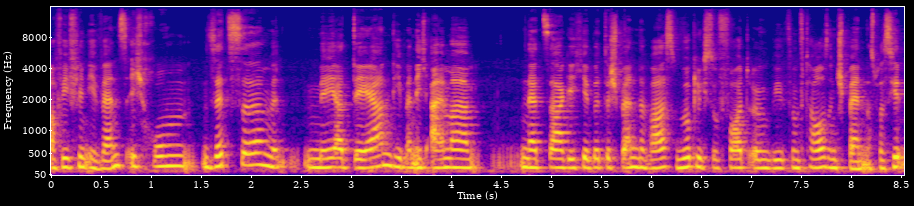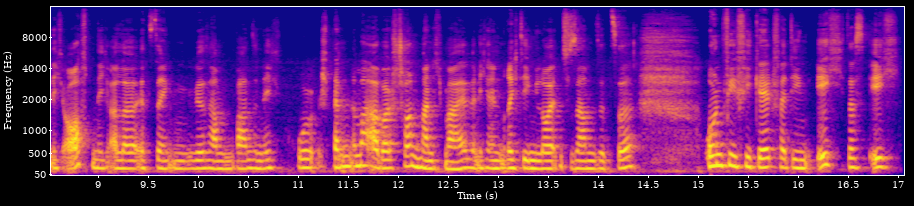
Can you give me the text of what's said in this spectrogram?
auf wie vielen Events ich rumsitze mit Milliardären, die, wenn ich einmal nett sage, hier bitte spende was, wirklich sofort irgendwie 5000 spenden. Das passiert nicht oft, nicht alle jetzt denken, wir haben wahnsinnig hohe Spenden immer, aber schon manchmal, wenn ich an den richtigen Leuten zusammensitze. Und wie viel Geld verdiene ich, dass ich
